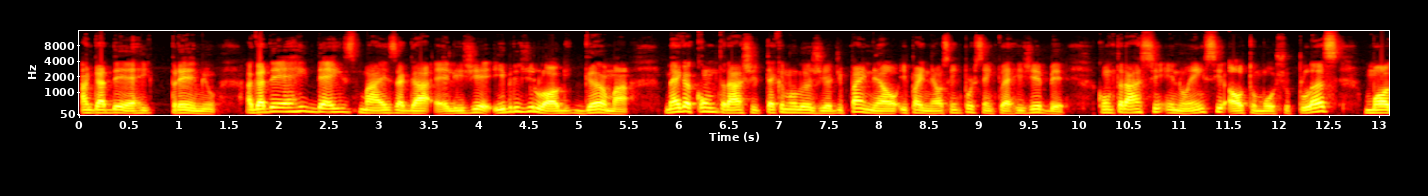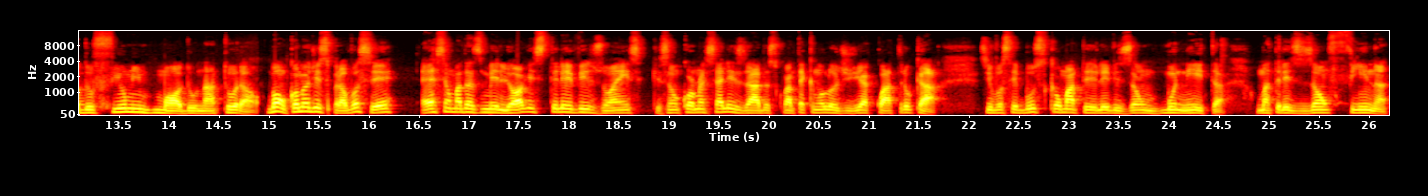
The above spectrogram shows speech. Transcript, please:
HDR Premium, HDR10 mais HLG Hybrid Log Gamma Mega contraste, tecnologia de painel e painel 100% RGB. Contraste Enuance Automotion Plus, modo filme, modo natural. Bom, como eu disse para você, essa é uma das melhores televisões que são comercializadas com a tecnologia 4K. Se você busca uma televisão bonita, uma televisão fina,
